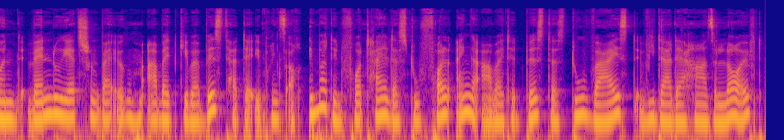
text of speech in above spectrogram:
Und wenn du jetzt schon bei irgendeinem Arbeitgeber bist, hat der übrigens auch immer den Vorteil, dass du voll eingearbeitet bist, dass du weißt, wie da der Hase läuft.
